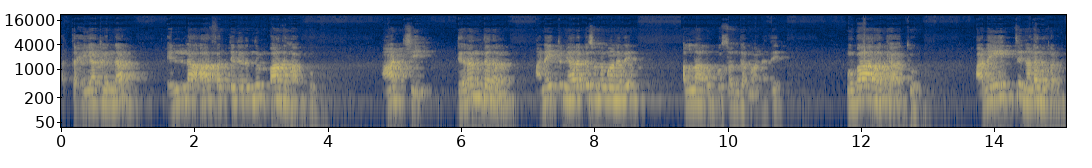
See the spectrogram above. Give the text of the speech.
அத்தஹியாத்து என்றால் எல்லா ஆபத்திலிருந்தும் பாதுகாப்பு ஆட்சி நிரந்தரம். அனைத்தும் யாருக்கு சொந்தமானது? அல்லாஹுக்கு சொந்தமானது. முபாரகாத்து அனைத்து நலவுகளும்.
